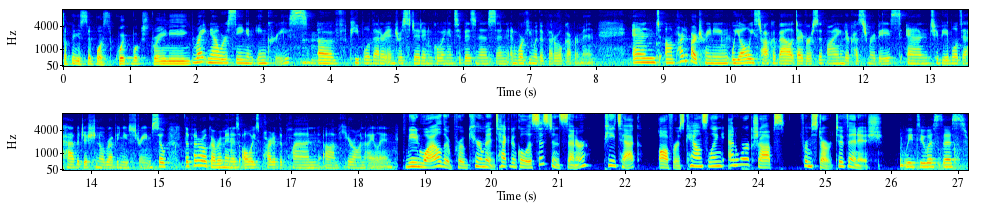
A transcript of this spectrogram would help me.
something as simple as QuickBooks training. Right now, we're seeing an increase mm-hmm. of people that are interested in going into business and, and working with the federal government. And um, part of our training, we always talk about diversifying their customer base and to be able to have additional revenue streams. So the federal government is always part of the plan um, here on island. Meanwhile, the Procurement Technical Assistance Center, PTAC, offers counseling and workshops from start to finish. We do assist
